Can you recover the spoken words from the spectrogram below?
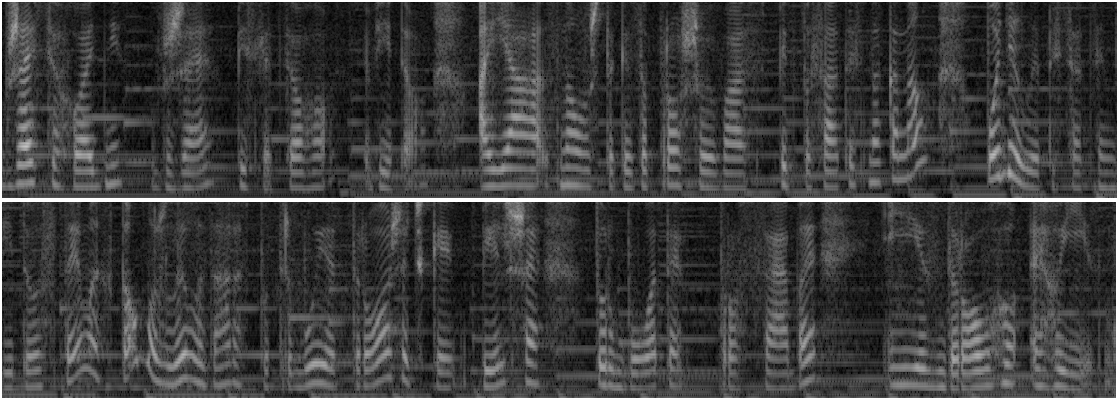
Вже сьогодні, вже після цього відео. А я знову ж таки запрошую вас підписатись на канал, поділитися цим відео з тими, хто, можливо, зараз потребує трошечки більше турботи про себе і здорового егоїзму.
